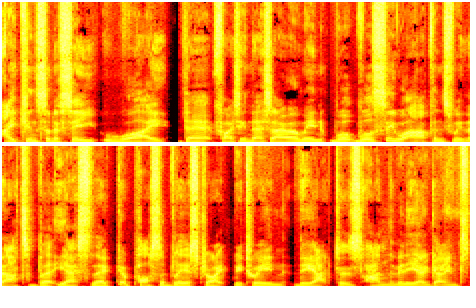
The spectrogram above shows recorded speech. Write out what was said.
I can sort of see why they're fighting there. So I mean, we'll we'll see what happens with that. But yes, there could possibly a strike between the actors and the video games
